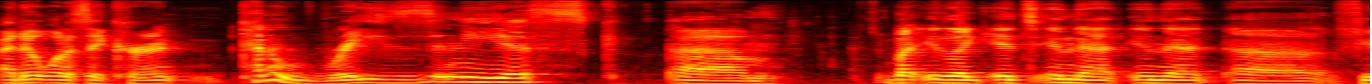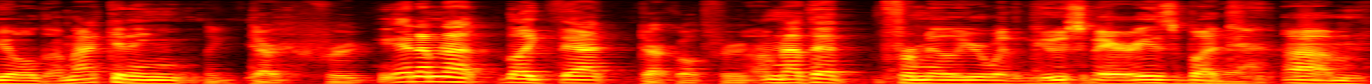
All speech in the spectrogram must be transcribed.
I don't want to say currant, kind of raisiny esque, um, but like it's in that in that uh, field. I'm not getting, Like dark fruit, and I'm not like that. dark old fruit. I'm not that familiar with gooseberries, but um,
